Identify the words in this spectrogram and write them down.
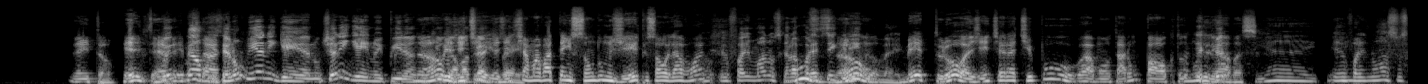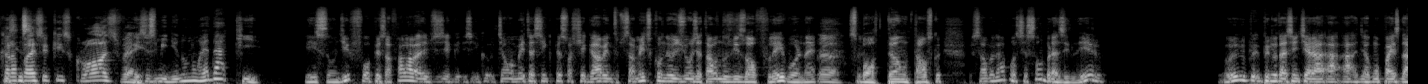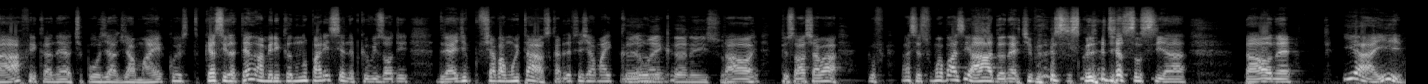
Então. É, é não, você não via ninguém, né? não tinha ninguém no Ipiranga Não, que a gente, dread, a gente chamava atenção de um jeito, o pessoal olhava, olha, Eu, eu falei, mano, os caras parecem gringo, velho. metrô, a gente era tipo, ah, montaram um palco, todo mundo olhava assim, ai, eu falei, nossa, os caras parecem Kiss Cross, velho. esses meninos não é daqui. Eles são de fora. O pessoal falava, tinha um momento assim que o pessoal chegava, principalmente quando eu e o João já tava no Visual Flavor, né? É. Os botão e tal. os O pessoal olhava, vocês são brasileiros? Eu perguntar se a gente era a- a- de algum país da África, né? Tipo, ja- Jamaica. Porque assim, até americano não parecia, né? Porque o visual de dread puxava muito, ah, os caras devem ser jamaicano. Jamaicano, isso. tal. O pessoal achava, ah, vocês fumam baseado, né? Tipo, essas coisas de associar, tal, né? E aí,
